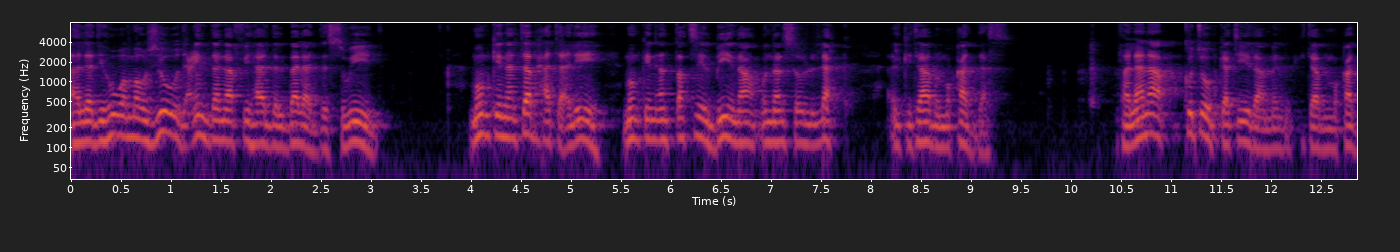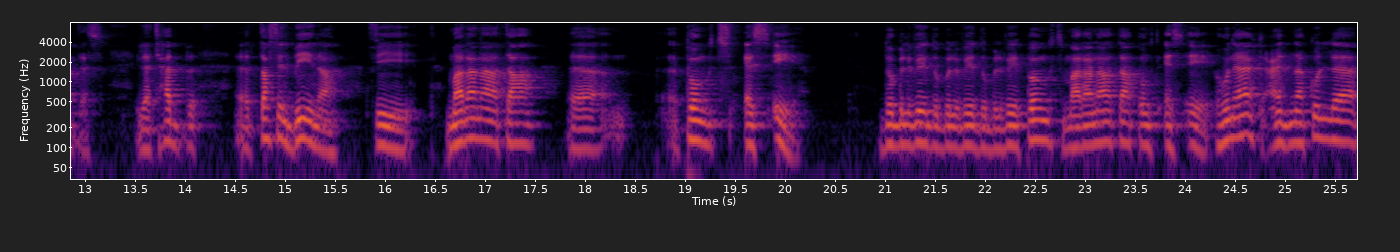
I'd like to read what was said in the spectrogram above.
الذي هو موجود عندنا في هذا البلد السويد. ممكن أن تبحث عليه ممكن أن تتصل بنا ونرسل لك الكتاب المقدس. فلنا كتب كثيرة من الكتاب المقدس. إذا تحب اتصل بينا في مراناتا اي www.maranata.sa هناك عندنا كل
